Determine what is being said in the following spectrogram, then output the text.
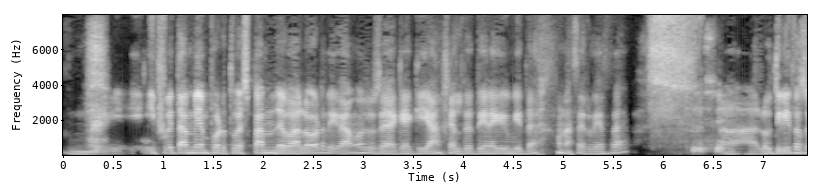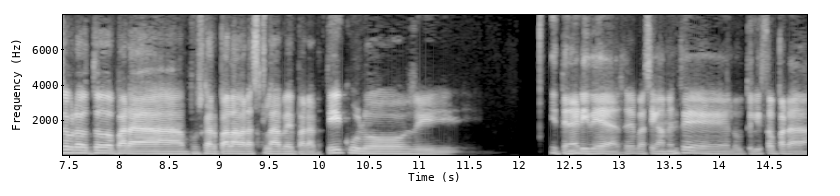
y, fue también por tu spam de valor, digamos, o sea que aquí Ángel te tiene que invitar a una cerveza. Sí, sí. Ah, lo utilizo sobre todo para buscar palabras clave para artículos y, tener ideas. ¿eh? Básicamente lo utilizo para,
